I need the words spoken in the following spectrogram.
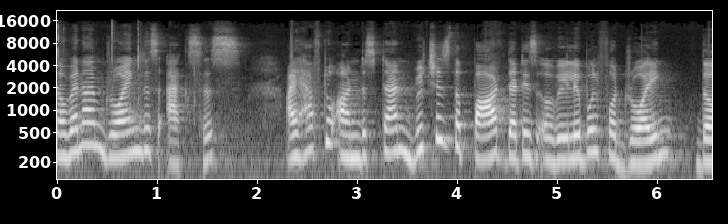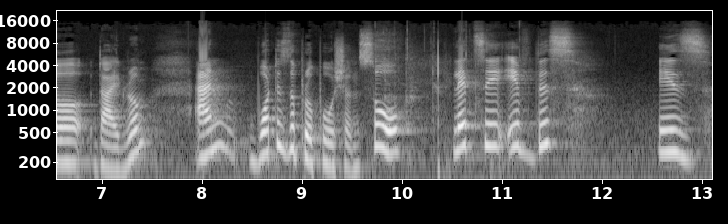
Now, when I am drawing this axis, I have to understand which is the part that is available for drawing the diagram and what is the proportion. So, let us say if this is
